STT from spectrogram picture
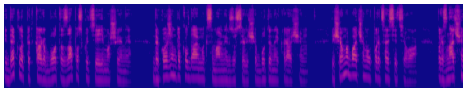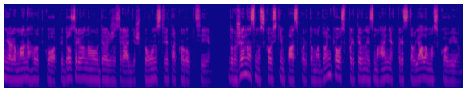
Іде клопітка робота запуску цієї машини, де кожен докладає максимальних зусиль, щоб бути найкращим. І що ми бачимо в процесі цього? Призначення Романа Гладко, підозрюваного у держзраді, шпигунстві та корупції. Дружина з московським паспортом, а донька у спортивних змаганнях представляла Московію.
